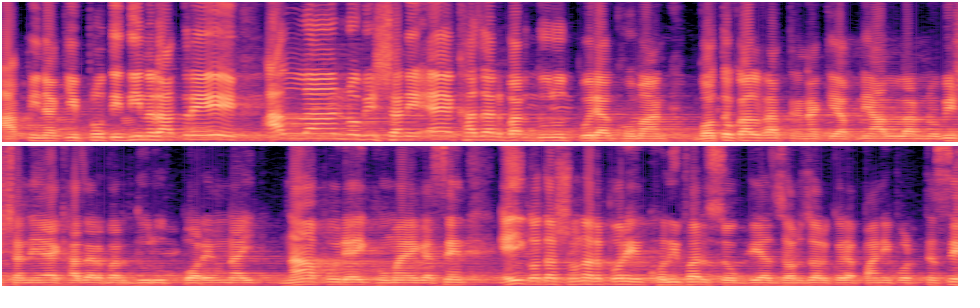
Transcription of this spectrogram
আপনি নাকি প্রতিদিন রাত্রে আল্লাহ নবীর সানে এক হাজার বার দুরুদ পড়া ঘুমান? গতকাল রাত্রে নাকি আপনি আল্লাহ নবীর সানে এক হাজার বার দুরুদ পড়েন নাই, না পড়াই ঘুমায় গেছেন? এই কথা শোনার পরে খলিফার চোখ দিয়া ঝরঝর করে পানি পড়তেছে।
